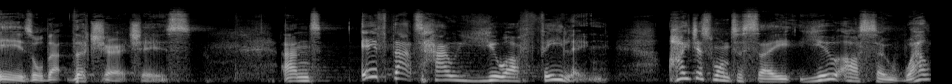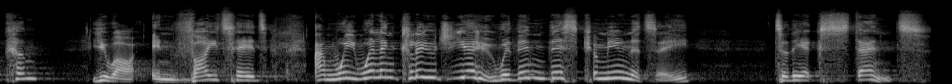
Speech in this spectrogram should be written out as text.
is, or that the church is. And if that's how you are feeling, I just want to say you are so welcome. You are invited, and we will include you within this community to the extent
